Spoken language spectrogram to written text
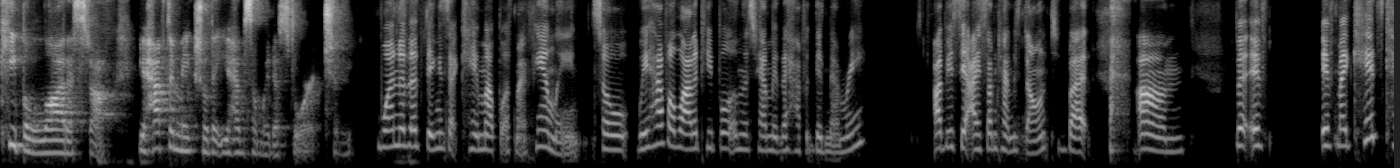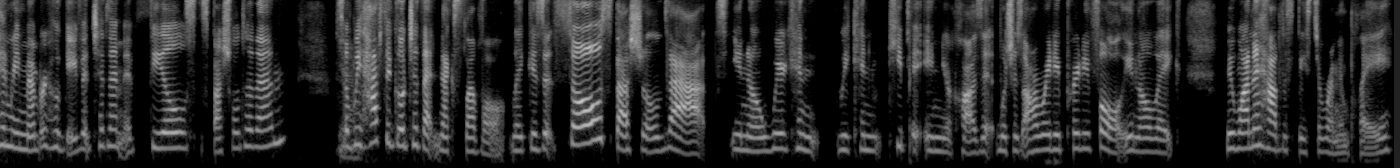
keep a lot of stuff. You have to make sure that you have somewhere to store it too one of the things that came up with my family. So we have a lot of people in this family that have a good memory. Obviously, I sometimes don't, but um, but if if my kids can remember who gave it to them, it feels special to them. So yeah. we have to go to that next level. Like, is it so special that you know we can we can keep it in your closet, which is already pretty full? You know, like we want to have the space to run and play.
